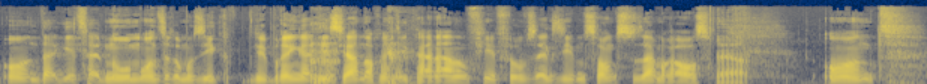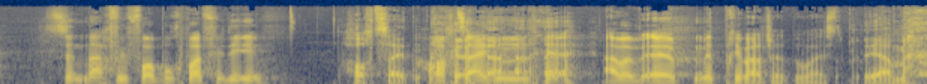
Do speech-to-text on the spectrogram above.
Und da geht's halt nur um unsere Musik. Wir bringen ja dieses Jahr noch irgendwie, keine Ahnung, vier, fünf, sechs, sieben Songs zusammen raus. Ja. Und sind nach wie vor buchbar für die Hochzeiten. Hochzeiten, aber äh, mit Privatjet, du weißt. Ja.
